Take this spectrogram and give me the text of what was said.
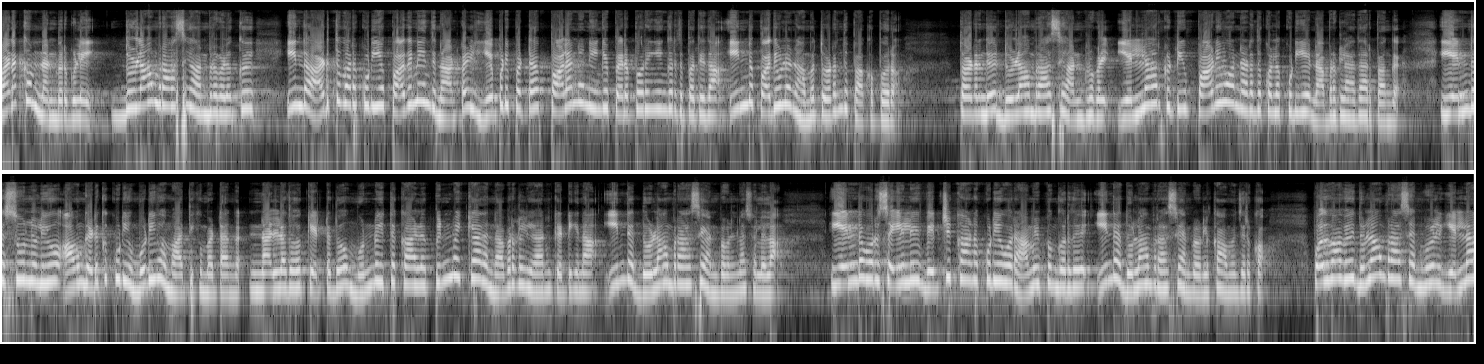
வணக்கம் நண்பர்களே. துலாம் ராசி அன்பர்களுக்கு இந்த அடுத்து வரக்கூடிய பதினைந்து நாட்கள் எப்படிப்பட்ட பலனை நீங்கள் பெற போறீங்கிறத பற்றி தான் இந்த பதிவில் நாம் தொடர்ந்து பார்க்க போகிறோம் தொடர்ந்து துலாம் ராசி அன்பர்கள் எல்லார்கிட்டையும் பணிவாக நடந்து கொள்ளக்கூடிய நபர்களாக தான் இருப்பாங்க. எந்த சூழ்நிலையும் அவங்க எடுக்கக்கூடிய முடிவை மாற்றிக்க மாட்டாங்க. நல்லதோ கெட்டதோ முன்வைத்த கால பின்வைக்காத நபர்கள் யாருன்னு கேட்டிங்கன்னா இந்த துலாம் ராசி அன்பர்கள்னு சொல்லலாம். எந்த ஒரு செயலையும் வெற்றி காணக்கூடிய ஒரு அமைப்புங்கிறது இந்த துலாம் ராசி அன்பர்களுக்கு அமைஞ்சிருக்கும். பொதுவாகவே துலாம் ராசி அன்புகள் எல்லா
